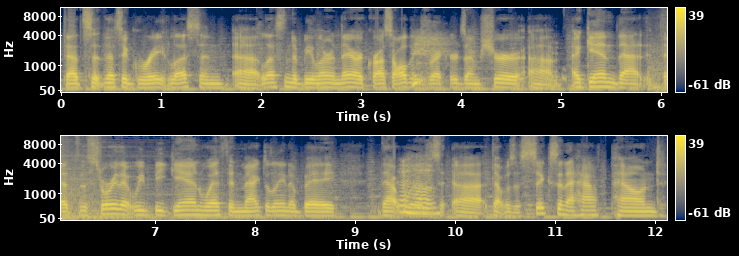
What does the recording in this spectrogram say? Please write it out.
that's a, that's a great lesson uh, lesson to be learned there across all these records. I'm sure. Um, again, that that the story that we began with in Magdalena Bay, that Uh-huh. was uh, that was a six and a half pound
